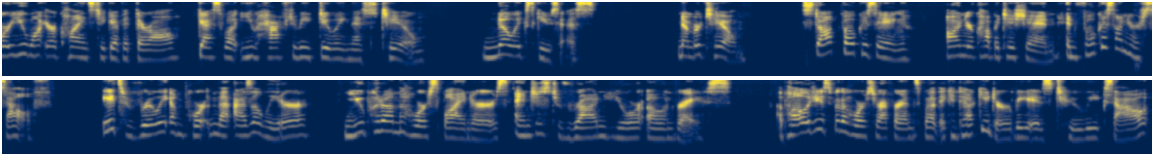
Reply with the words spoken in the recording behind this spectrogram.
or you want your clients to give it their all, guess what? You have to be doing this too. No excuses. Number two, stop focusing on your competition and focus on yourself. It's really important that as a leader, you put on the horse blinders and just run your own race. Apologies for the horse reference, but the Kentucky Derby is two weeks out,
